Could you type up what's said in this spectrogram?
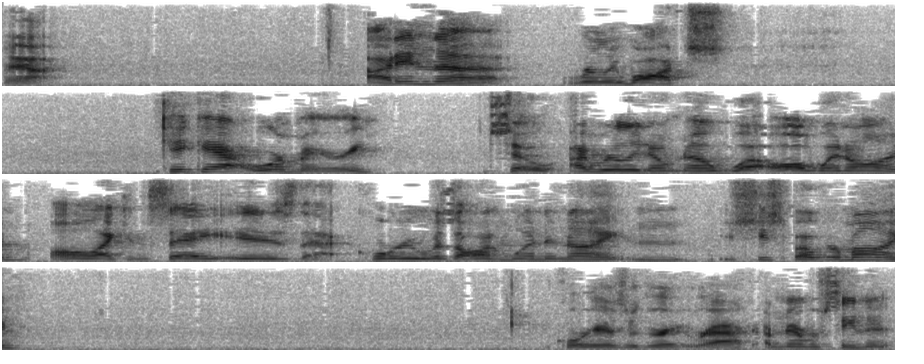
Yeah. I didn't uh, really watch Kit Kat or Mary. so I really don't know what all went on. All I can say is that Corey was on one tonight and she spoke her mind. Corey has a great rack. I've never seen it.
